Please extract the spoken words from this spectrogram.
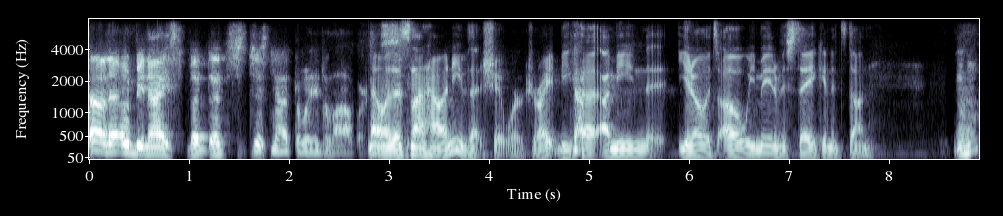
Oh, that would be nice, but that's just not the way the law works. no that's not how any of that shit works right because i mean you know it's oh we made a mistake and it's done Mhm.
